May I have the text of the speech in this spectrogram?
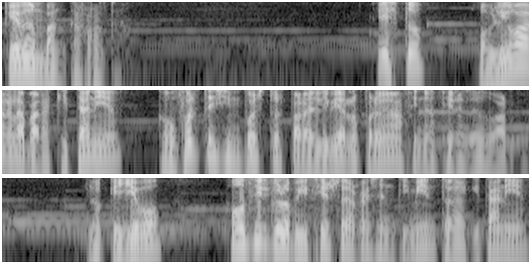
quedó en bancarrota. Esto obligó a grabar Aquitania con fuertes impuestos para aliviar los problemas financieros de Eduardo, lo que llevó a un círculo vicioso de resentimiento de Aquitania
